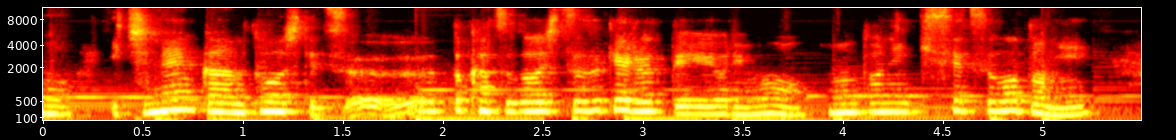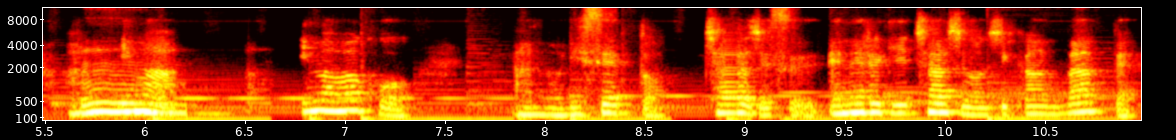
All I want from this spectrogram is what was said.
もう1年間通してずーっと活動し続けるっていうよりも本当に季節ごとにあうん。今今はこうあのリセットチャージするエネルギーチャージの時間だって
